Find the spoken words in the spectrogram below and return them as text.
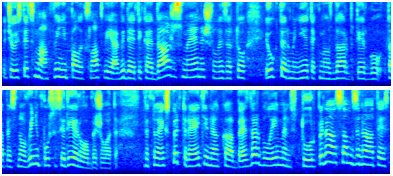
taču visticamāk viņi paliks Latvijā vidē tikai dažus mēnešus un līdz ar to ilgtermiņa ietekme uz darba tirgu, tāpēc no viņu puses ir ierobežota. Bet no eksperta rēķina, ka bezdarba līmenis turpinās samazināties,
